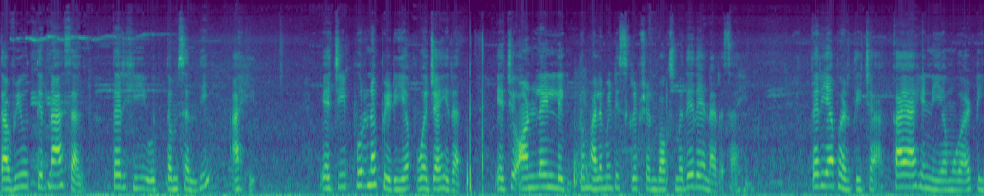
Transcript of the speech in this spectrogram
दहावी उत्तीर्ण असाल तर ही उत्तम संधी आहे. याची पूर्ण पी डी एफ व जाहिरात याची ऑनलाईन लिंक तुम्हाला मी डिस्क्रिप्शन बॉक्समध्ये देणारच आहे. तर या भरतीच्या काय आहे नियम व अटी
